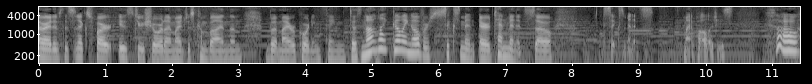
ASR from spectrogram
Alright, if this next part is too short, I might just combine them, but my recording thing does not like going over six min or ten minutes, so six minutes. My apologies. So,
